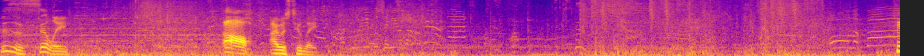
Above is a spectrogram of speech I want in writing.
This is silly. I was too late.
